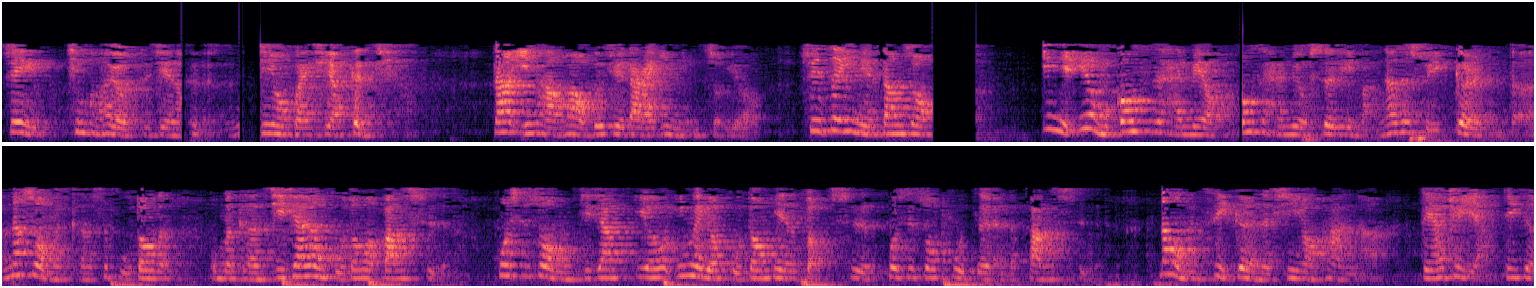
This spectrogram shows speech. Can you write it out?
所以亲朋好友之间，可能信用关系要更强。当然银行的话，我都觉得大概一年左右。所以这一年当中，一年，因为我们公司还没有公司还没有设立嘛，那是属于个人的。那时候我们可能是股东的，我们可能即将用股东的方式，或是说我们即将有因为有股东变成董事，或是说负责人的方式。那我们自己个人的信用的话呢，怎样去养？第一个。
